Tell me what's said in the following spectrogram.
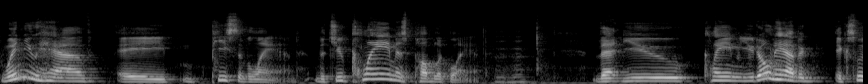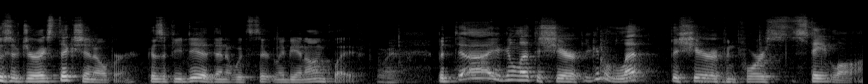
When you have a piece of land that you claim is public land, that you claim you don't have exclusive jurisdiction over, because if you did, then it would certainly be an enclave. Right. But uh, you're going to let the sheriff. You're going to let the sheriff enforce state law,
